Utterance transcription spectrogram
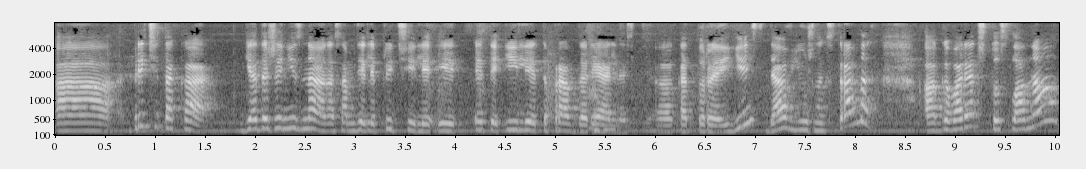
А, притча такая я даже не знаю, на самом деле, притча или это или это правда реальность, э, которая есть, да, в южных странах. А говорят, что слона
